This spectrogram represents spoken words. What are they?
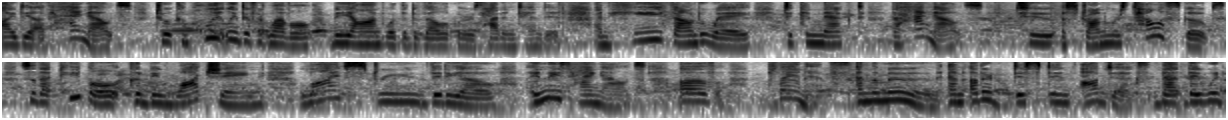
idea of Hangouts to a completely different level beyond what the developers had intended. And he found a way to connect the Hangouts to astronomers' telescopes so that people could be watching live stream video in these Hangouts of planets and the moon and other distant objects that they would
